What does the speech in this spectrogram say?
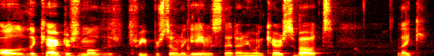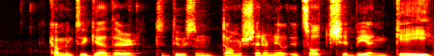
all of the characters from all the three Persona games that anyone cares about, like coming together to do some dumb shit, and it- it's all chibi and gay.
